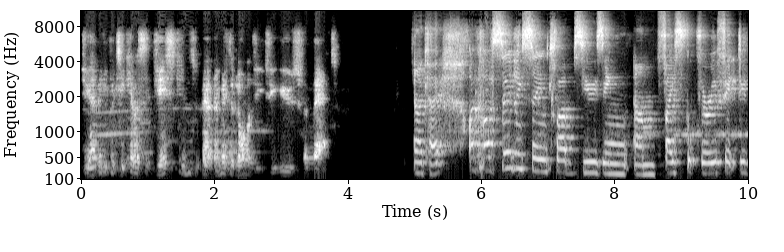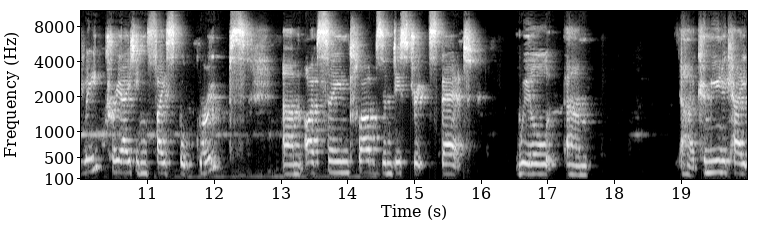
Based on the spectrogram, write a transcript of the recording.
do you have any particular suggestions about the methodology to use for that? Okay, I've, I've certainly seen clubs using um, Facebook very effectively, creating Facebook groups. Um, I've seen clubs and districts that will um, uh, communicate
